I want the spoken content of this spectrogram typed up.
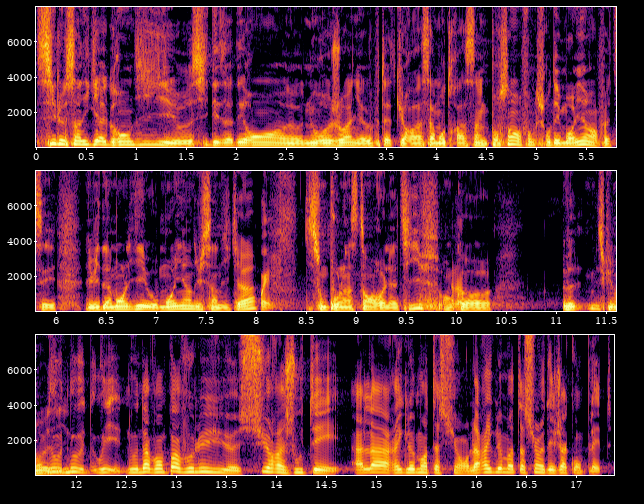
Si le syndicat grandit, si des adhérents nous rejoignent, peut-être que ça montera à 5% en fonction des moyens. En fait, c'est évidemment lié aux moyens du syndicat, Oui. qui sont pour l'instant relatifs. Encore. Euh. Nous, oui, nous n'avons pas voulu euh, surajouter à la réglementation. La réglementation est déjà complète.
